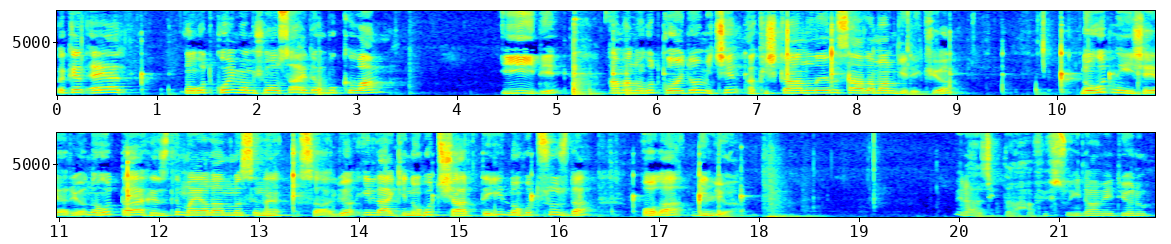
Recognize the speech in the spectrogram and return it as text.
Bakın eğer nohut koymamış olsaydım bu kıvam iyiydi. Ama nohut koyduğum için akışkanlığını sağlamam gerekiyor. Nohut ne işe yarıyor? Nohut daha hızlı mayalanmasını sağlıyor. İlla ki nohut şart değil, nohutsuz da olabiliyor. Birazcık daha hafif su ilave ediyorum.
